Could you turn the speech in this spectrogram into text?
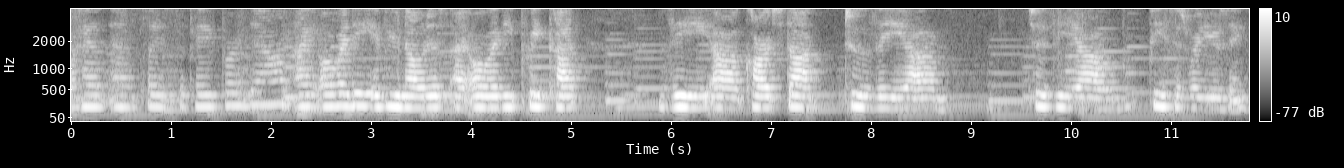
Go ahead and place the paper down. I already, if you notice, I already pre-cut the uh, cardstock to the um, to the um, pieces we're using.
